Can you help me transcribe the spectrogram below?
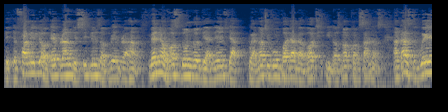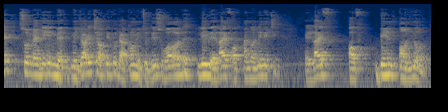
the, the family of Abraham, the siblings of Abraham, many of us don't know their names, their that we are not even bothered about, it. it does not concern us. And that's the way so many, majority of people that come into this world live a life of anonymity, a life of being unknown.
